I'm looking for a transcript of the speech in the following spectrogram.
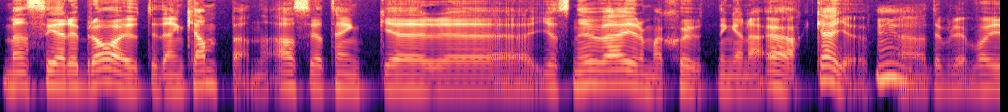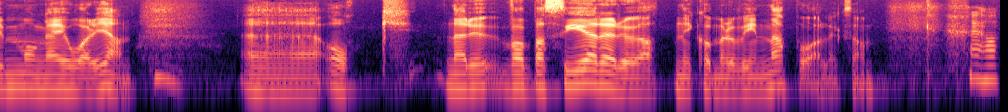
men ser det bra ut i den kampen? Alltså jag tänker, eh, just nu är ju de här skjutningarna ökar ju. Mm. Eh, det var ju många i år igen. Mm. Och när du, vad baserar du att ni kommer att vinna på? Liksom? Ja,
